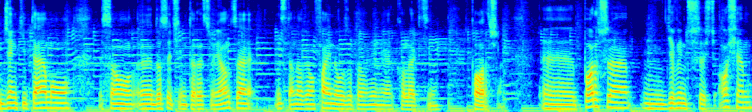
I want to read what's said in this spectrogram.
y, dzięki temu są y, dosyć interesujące i stanowią fajne uzupełnienie kolekcji Porsche. Y, Porsche mm, 968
